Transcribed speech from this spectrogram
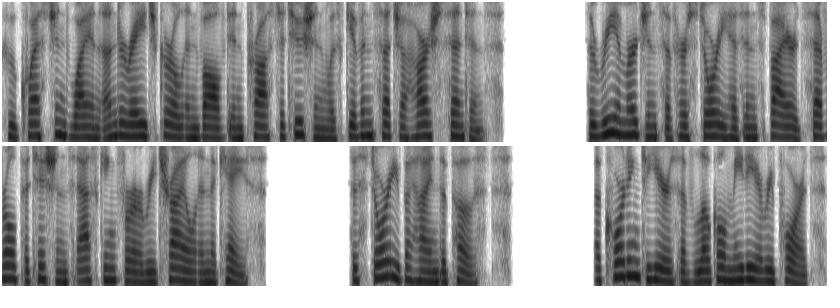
who questioned why an underage girl involved in prostitution was given such a harsh sentence. The re-emergence of her story has inspired several petitions asking for a retrial in the case. The story behind the posts. According to years of local media reports,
